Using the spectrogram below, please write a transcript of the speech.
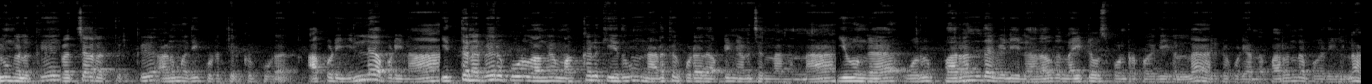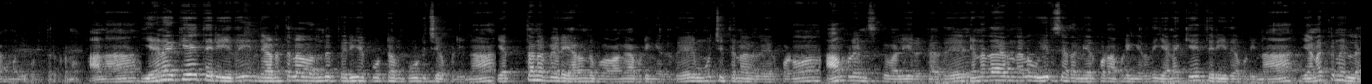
இவங்களுக்கு பிரச்சாரத்திற்கு அனுமதி கொடுத்திருக்க கூடாது. அப்படி இல்லை அப்படின்னா இத்தனை பேர் கூடுவாங்க மக்களுக்கு எதுவும் நடக்கக்கூடாது அப்படின்னு நினச்சிருந்தாங்கன்னா இவங்க ஒரு பரந்த வெளியில் அதாவது லைட் ஹவுஸ் போன்ற பகுதிகளில் இருக்கக்கூடிய அந்த பரந்த பகுதிகளில் அனுமதி கொடுத்துருக்கணும். ஆனால் எனக்கே தெரியுது இந்த இடத்துல வந்து பெரிய கூட்டம் கூடுச்சு அப்படின்னா எத்தனை பேர் இறந்து போவாங்க அப்படிங்கிறது. மூச்சு திணறல் ஏற்படும் ஆம்புலன்ஸுக்கு வழி இருக்காது. என்னதான் இருந்தாலும் உயிர் சேதம் ஏற்படும் அப்படிங்கிறது எனக்கே தெரியுது அப்படின்னா எனக்குன்னு இல்லை.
